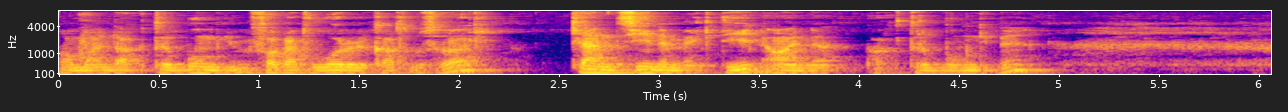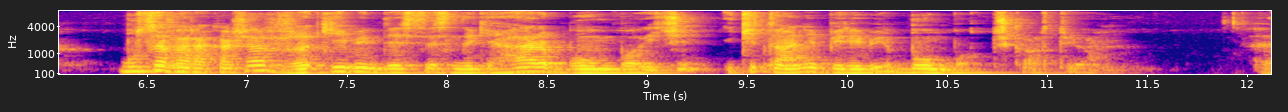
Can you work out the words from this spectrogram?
Normal Dr. Boom gibi fakat Warrior kartı bu sefer. Kendisi yenemek değil. Aynı Dr. Boom gibi. Bu sefer arkadaşlar rakibin destesindeki her bomba için iki tane birebir bombot çıkartıyor. Ee,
